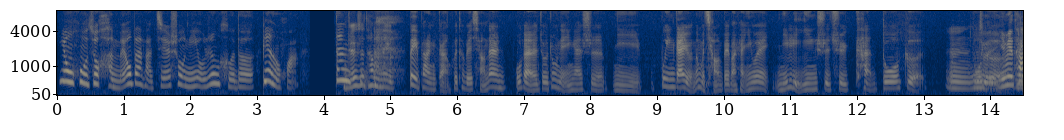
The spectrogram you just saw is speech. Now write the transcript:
用户就很没有办法接受你有任何的变化。但我觉得是他们那个背叛感会特别强，但是我感觉就重点应该是你不应该有那么强的背叛感，因为你理应是去看多个，嗯，对，因为它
